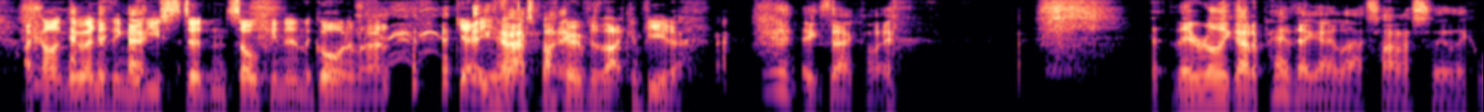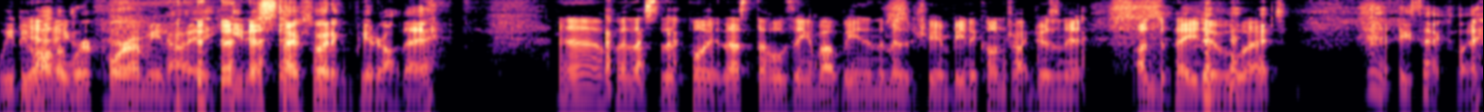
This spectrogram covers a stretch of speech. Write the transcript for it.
I can't do anything with you stood and sulking in the corner, man. Get your exactly. ass back over to that computer. exactly. They really got to pay that guy less, honestly. Like we do yeah, all the work for him. You know, he just types away the computer all day. Yeah, well, that's the point. That's the whole thing about being in the military and being a contractor, isn't it? Underpaid, overworked. exactly.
